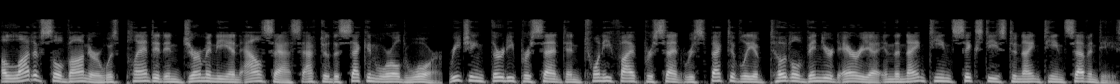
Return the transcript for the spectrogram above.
A lot of Sylvaner was planted in Germany and Alsace after the Second World War, reaching 30% and 25% respectively of total vineyard area in the 1960s to 1970s.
